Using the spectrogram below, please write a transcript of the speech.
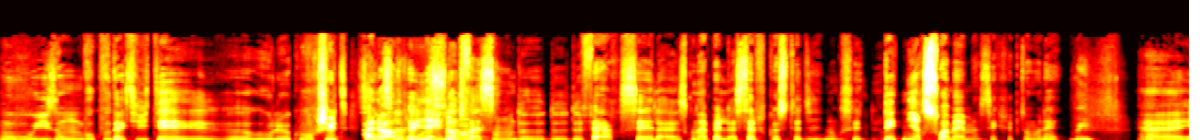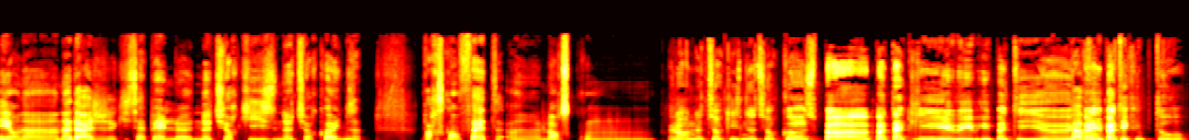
où ils ont beaucoup d'activités, euh, où le cours chute. Alors qu'il y a une autre saura. façon de, de, de faire, c'est ce qu'on appelle la self-custody, donc c'est détenir soi-même ses crypto-monnaies. Oui. Euh, et on a un adage qui s'appelle Not your keys, not your coins. Parce qu'en fait, euh, lorsqu'on Alors, nature keys, nature cause, pas, pas ta clé et, et pas, tes, euh, Pas et pas, vos- et pas tes cryptos,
